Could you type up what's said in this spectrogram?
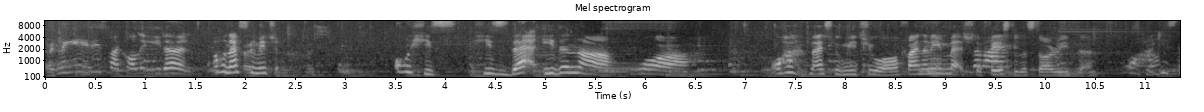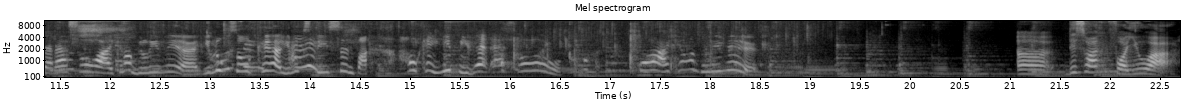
Lingyi, this is my colleague Eden. Oh, nice to meet you. Oh, he's he's that Eden ah. Wow. Wow, nice to meet you all. Finally matched the face to the stories. ah. Wow, he's that asshole. I cannot believe it. ah. He looks okay. ah. He looks decent, but how can he be that asshole? Wow, I cannot believe it. Uh, this one for you ah.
